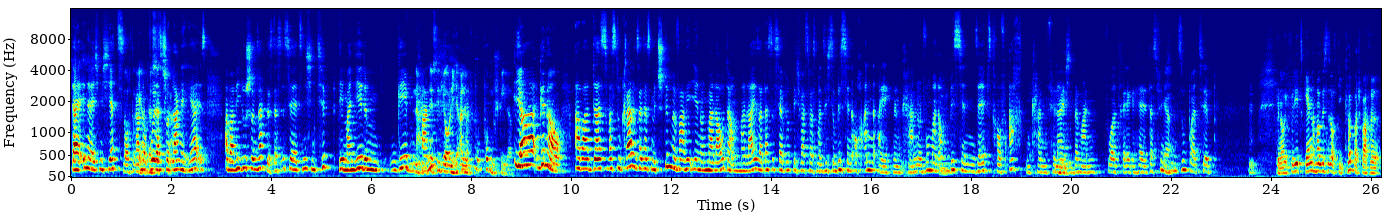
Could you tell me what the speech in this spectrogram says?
Da erinnere ich mich jetzt noch dran, ja, obwohl das, das schon klar. lange her ist. Aber wie du schon sagtest, das ist ja jetzt nicht ein Tipp, den man jedem geben Nein, kann. Es sind ja auch nicht alle Puppenspieler. Ja, genau. Aber das, was du gerade gesagt hast, mit Stimme variieren und mal lauter und mal leiser, das ist ja wirklich was, was man sich so ein bisschen auch aneignen kann und wo man auch ein bisschen selbst drauf achten kann, vielleicht, mhm. wenn man Vorträge hält. Das finde ja. ich ein super Tipp. Genau, ich würde jetzt gerne noch mal ein bisschen auf die Körpersprache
